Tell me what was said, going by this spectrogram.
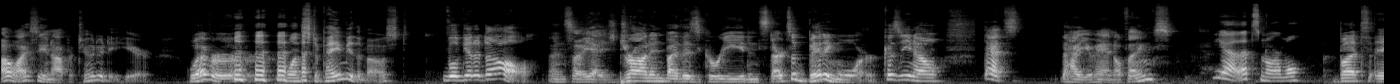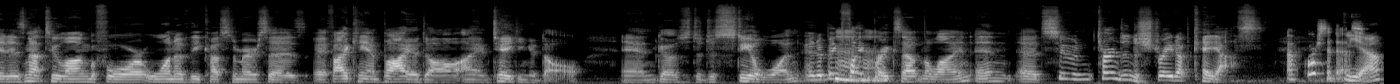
oh, I see an opportunity here. Whoever wants to pay me the most will get a doll. And so, yeah, he's drawn in by this greed and starts a bidding war. Because, you know, that's how you handle things. yeah, that's normal. But it is not too long before one of the customers says, If I can't buy a doll, I am taking a doll. And goes to just steal one, and a big fight Mhm. breaks out in the line, and it soon turns into straight up chaos. Of course it does. Yeah.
